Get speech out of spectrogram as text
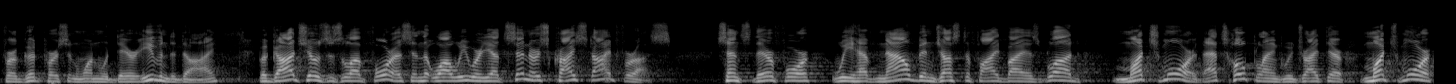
for a good person one would dare even to die. But God shows his love for us in that while we were yet sinners, Christ died for us. Since therefore we have now been justified by his blood, much more, that's hope language right there, much more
